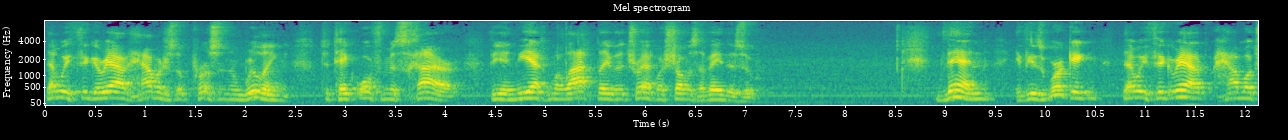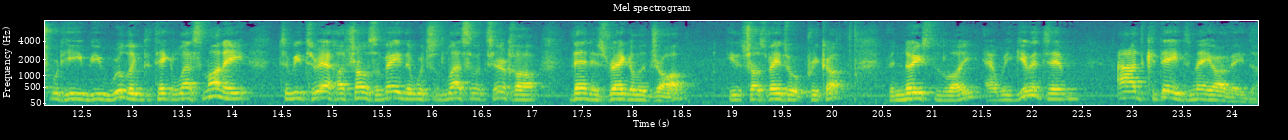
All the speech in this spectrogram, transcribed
then we figure out how much is a person willing to take off from his char, the Yaniach Malachtai, the Trech, Vashavas Avedazu. Then, if he's working, then we figure out how much would he be willing to take less money to be Tirech HaShavas Aveda, which is less of a Tircha than his regular job. He's Shavas Aveda or Prika, and we give it to him ad kadei Dmei Aveda.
